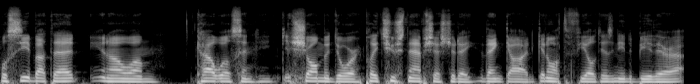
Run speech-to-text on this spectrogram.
we'll see about that. You know, um, Kyle Wilson, show him the door. Played two snaps yesterday. Thank God. Get him off the field. He doesn't need to be there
